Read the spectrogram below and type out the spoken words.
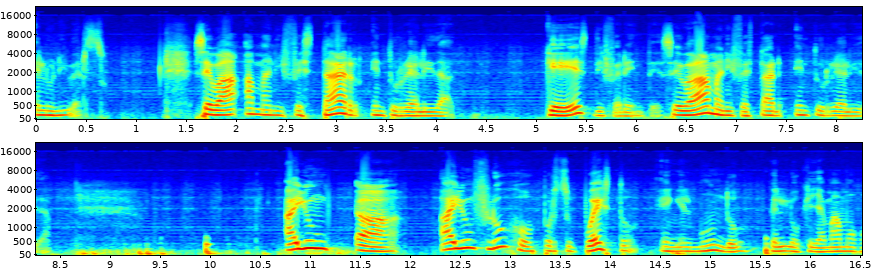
el universo. Se va a manifestar en tu realidad, que es diferente. Se va a manifestar en tu realidad. Hay un, ah, hay un flujo, por supuesto, en el mundo de lo que llamamos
